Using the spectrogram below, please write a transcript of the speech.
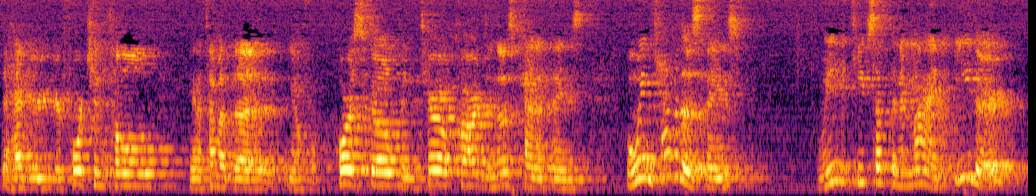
to have your, your fortune told, you know, talking about the you know, horoscope and tarot cards and those kind of things. When we encounter those things, we need to keep something in mind. Either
